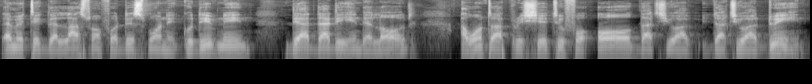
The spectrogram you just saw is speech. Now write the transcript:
Let me take the last one for this morning. Good evening, dear Daddy in the Lord. I want to appreciate you for all that you are that you are doing,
